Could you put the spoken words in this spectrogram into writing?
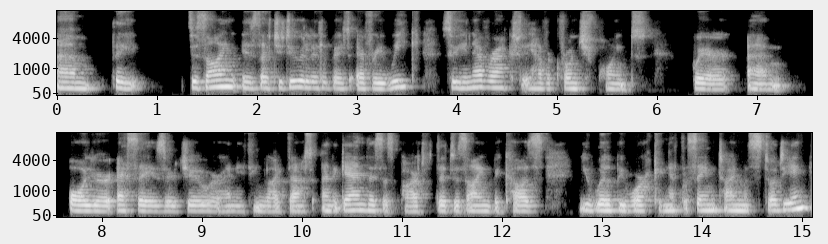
Um, the design is that you do a little bit every week, so you never actually have a crunch point where um, all your essays are due or anything like that. And again, this is part of the design because you will be working at the same time as studying.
